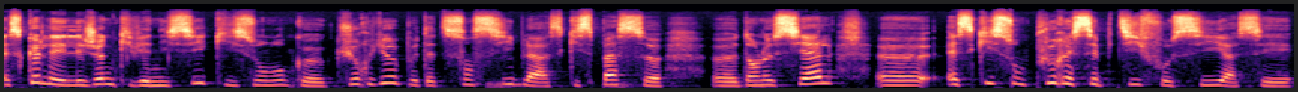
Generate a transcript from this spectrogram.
Est-ce que les, jeunes qui viennent ici, qui sont donc euh, curieux, peut-être sensibles à ce qui se passe euh, dans le ciel, euh, est-ce qu'ils sont plus réceptifs aussi à ces,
